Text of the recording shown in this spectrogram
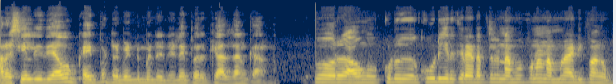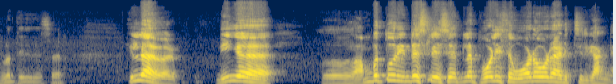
அரசியல் ரீதியாகவும் கைப்பற்ற வேண்டும் என்று நினைப்பதற்கு அதுதான் காரணம். இப்போ ஒரு அவங்க குடு கூடி இருக்கிற இடத்துல நம்ம போனால் நம்மளை அடிப்பாங்க போல தெரியுது சார். இல்லை நீங்கள் அம்பத்தூர் இண்டஸ்ட்ரியல் எஸ்டேட்டில் போலீஸை ஓட ஓட அடிச்சிருக்காங்க.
